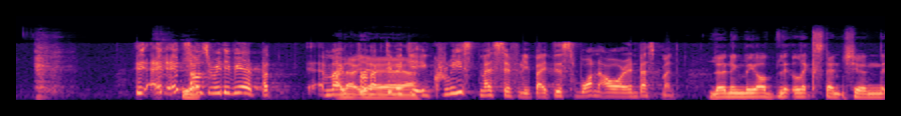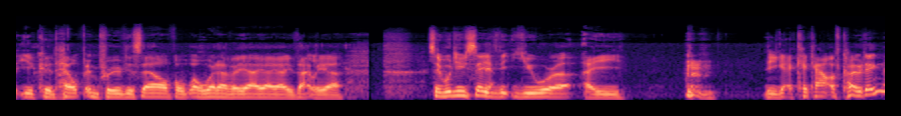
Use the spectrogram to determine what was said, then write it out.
it, it yeah. sounds really weird, but my know, productivity yeah, yeah, increased massively by this one hour investment. Learning the odd little extension that you could help improve yourself or, or whatever. Yeah, yeah, yeah, exactly. Yeah. So, would you say that you were a do you get a kick out of coding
